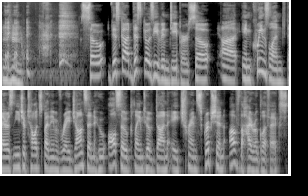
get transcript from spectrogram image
So this got this goes even deeper. So uh, in Queensland, there's an Egyptologist by the name of Ray Johnson who also claimed to have done a transcription of the hieroglyphics,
